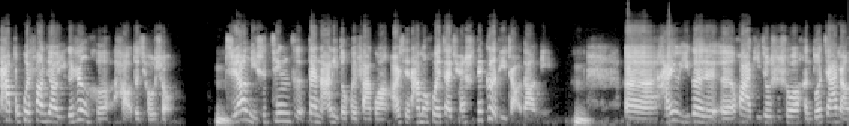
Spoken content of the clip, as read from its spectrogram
他不会放掉一个任何好的球手，嗯只要你是金子，在哪里都会发光，而且他们会在全世界各地找到你。嗯呃，还有一个呃话题就是说，很多家长，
